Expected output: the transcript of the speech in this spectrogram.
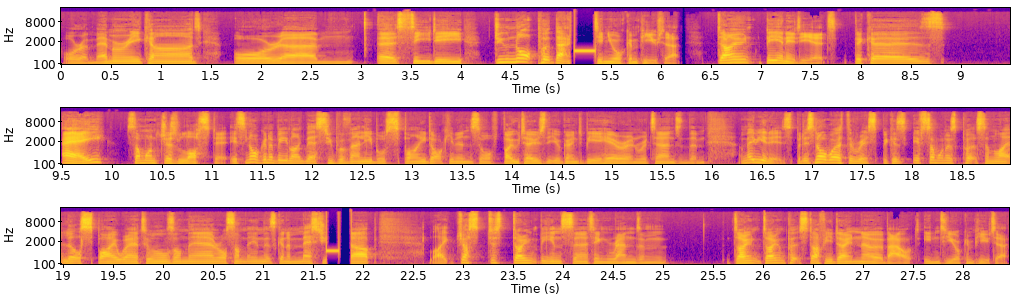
or a memory card or um, a CD, do not put that in your computer. Don't be an idiot because A, someone's just lost it. It's not going to be like their super valuable spy documents or photos that you're going to be a hero and return to them. And maybe it is, but it's not worth the risk because if someone has put some like little spyware tools on there or something that's going to mess you up, like just just don't be inserting random don't don't put stuff you don't know about into your computer.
